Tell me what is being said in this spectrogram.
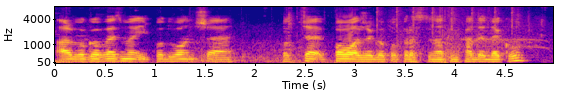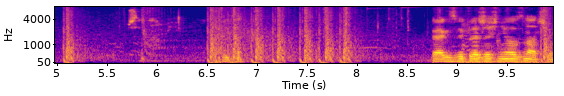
Albo go wezmę i podłączę, podcze- położę go po prostu na tym HDD-ku. Widzę. Tylko jak zwykle żeś nie oznaczył.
